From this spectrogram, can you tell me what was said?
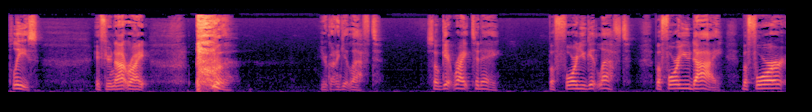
Please, if you're not right, you're going to get left. So get right today before you get left, before you die, before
